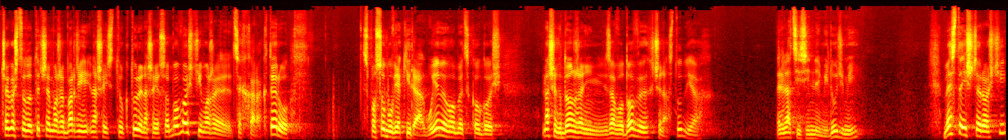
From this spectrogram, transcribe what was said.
czegoś, co dotyczy może bardziej naszej struktury, naszej osobowości, może cech charakteru, sposobu, w jaki reagujemy wobec kogoś, naszych dążeń zawodowych czy na studiach, relacji z innymi ludźmi. Bez tej szczerości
